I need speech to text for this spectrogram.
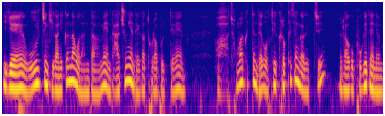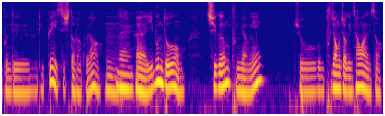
이게 우울증 기간이 끝나고 난 다음에 나중에 내가 돌아볼 땐 와, 정말 그땐 내가 어떻게 그렇게 생각했지? 라고 보게 되는 분들이 꽤 있으시더라고요. 음. 네. 예, 이분도 지금 분명히 조금 부정적인 상황에서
